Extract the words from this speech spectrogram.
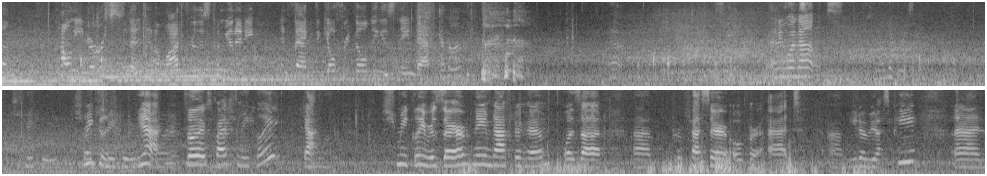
a county nurse that did a lot for this community. In fact, the Gilfry building is named after her. Anyone else? Schmeeckle. Yeah. So there's Fred Schmeeckle. Yeah. Schmeeckle Reserve, named after him, was a um, professor over at um, UWSP and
